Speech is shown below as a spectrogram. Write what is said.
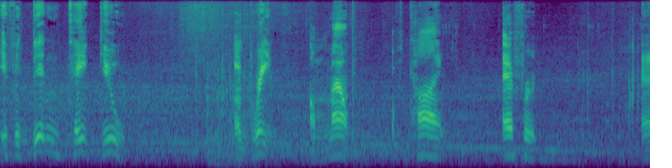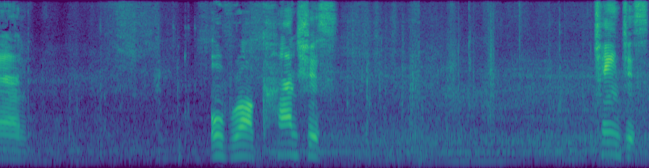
if it didn't take you a great amount of time, effort, and overall conscious changes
